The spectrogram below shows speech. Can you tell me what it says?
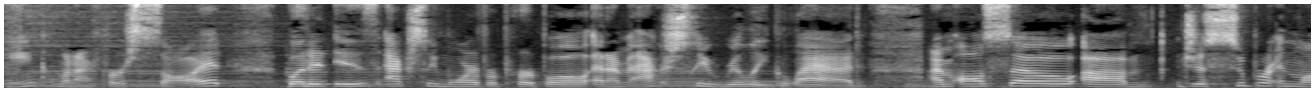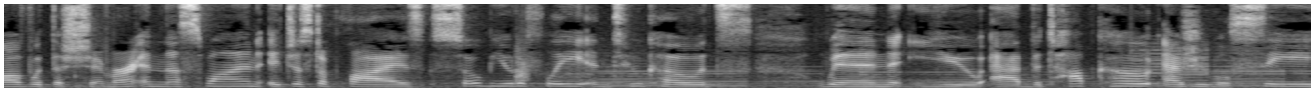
pink when I first saw it, but it is actually more of a purple, and I'm actually really glad. I'm also um, just super in love with the shimmer in this one. It just applies so beautifully in two coats when you add the top coat, as you will see,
